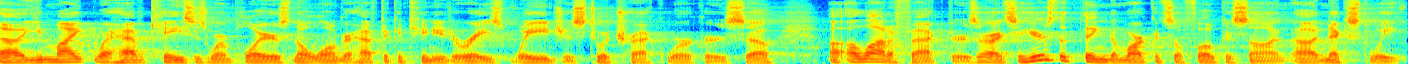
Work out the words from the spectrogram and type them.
uh, you might have cases where employers no longer have to continue to raise wages to attract workers. So, a lot of factors. All right, so here's the thing the markets will focus on uh, next week.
